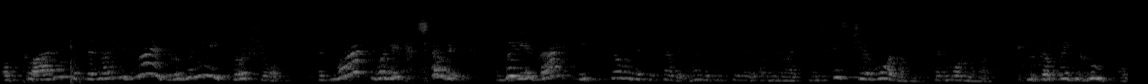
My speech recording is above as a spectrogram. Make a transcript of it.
обкладинку, це ж значить знають, розуміють про що. З вас вони почали вирізати, і що вони почали? Вони почали одривати книжки з червоного, з червоного і топить грубку.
